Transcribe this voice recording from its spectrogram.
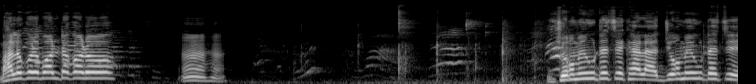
ভালো করে বলটা করো। হ্যাঁ হ্যাঁ। জমে উঠেছে খেলা, জমে উঠেছে।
